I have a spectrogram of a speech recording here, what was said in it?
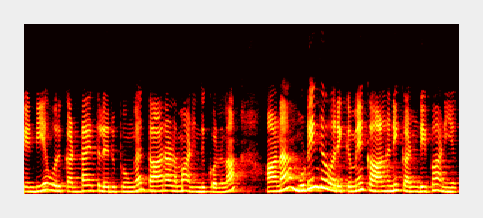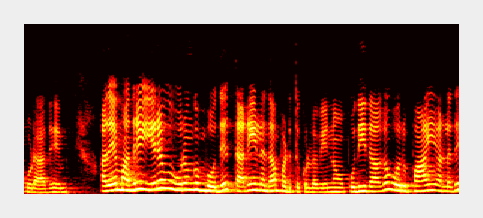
வேண்டிய ஒரு கட்டாயத்தில் இருப்பவங்க தாராளமாக அணிந்து கொள்ளலாம். ஆனால் முடிந்த வரைக்குமே காலணி கண்டிப்பாக அணியக்கூடாது. அதே மாதிரி இரவு உறங்கும் போது தரையில் தான் படுத்துக்கொள்ள வேணும். புதிதாக ஒரு பாய் அல்லது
